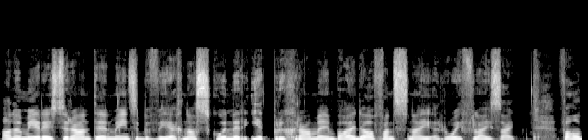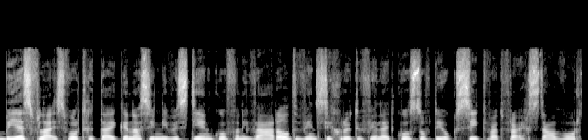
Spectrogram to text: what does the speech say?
Ander meer restaurante en mense beweeg na skoner eetprogramme en baie daarvan sny rooi vleis uit. Veral beesvleis word geteken as die nuwe steenkool van die wêreld weens die groot hoeveelheid koolstofdioksied wat vrygestel word.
